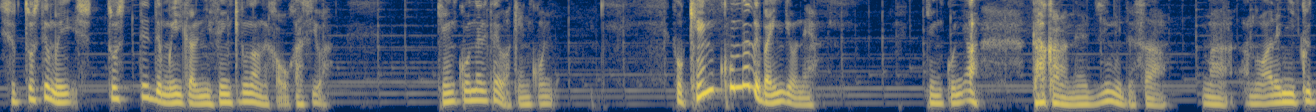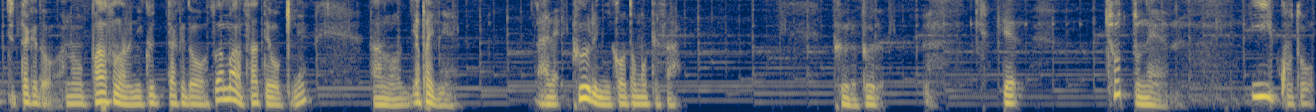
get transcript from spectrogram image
シュッとしてもいい、シュッとしてでもいいから2000キロなんだからおかしいわ。健康になりたいわ、健康に。そう、健康になればいいんだよね。健康に。あ、だからね、ジムでさ、まあ、あの、あれ肉って言ったけど、あの、パーソナル肉って言ったけど、それはまあ、さておきね。あの、やっぱりね、あれ、プールに行こうと思ってさ。プール、プール。で、ちょっとね、いいこと、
